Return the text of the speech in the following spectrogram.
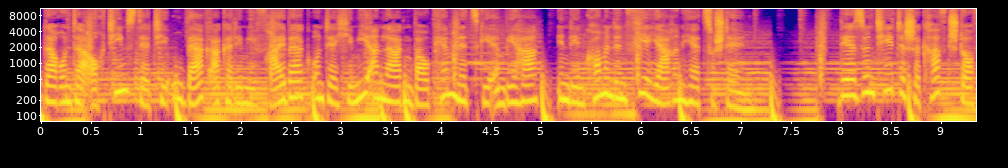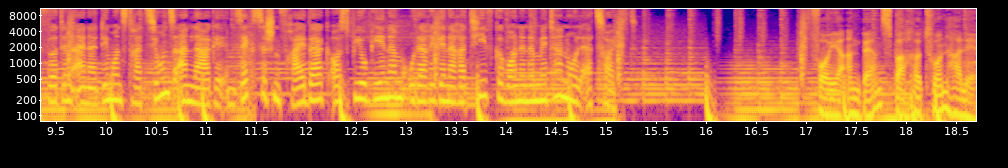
darunter auch Teams der TU Bergakademie Freiberg und der Chemieanlagenbau Chemnitz GmbH, in den kommenden vier Jahren herzustellen. Der synthetische Kraftstoff wird in einer Demonstrationsanlage im sächsischen Freiberg aus biogenem oder regenerativ gewonnenem Methanol erzeugt. Feuer an Bernsbacher Turnhalle.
